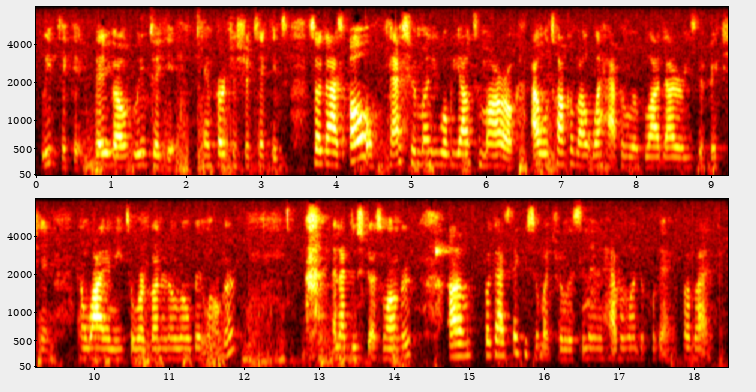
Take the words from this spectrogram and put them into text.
Leap ticket. There you go, leap ticket, and purchase your tickets. So, guys, oh, Cash Your Money will be out tomorrow. I will talk about what happened with Blah Diaries, the fiction, and why I need to work on it a little bit longer. And I do stress longer. Um, but, guys, thank you so much for listening and have a wonderful day. Bye bye.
